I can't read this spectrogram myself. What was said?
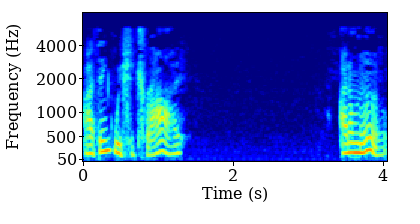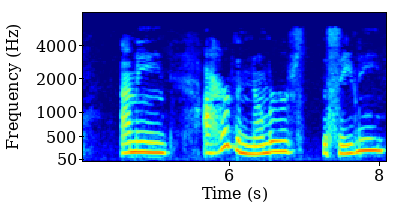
I think we should try. I don't know. I mean, I heard the numbers this evening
